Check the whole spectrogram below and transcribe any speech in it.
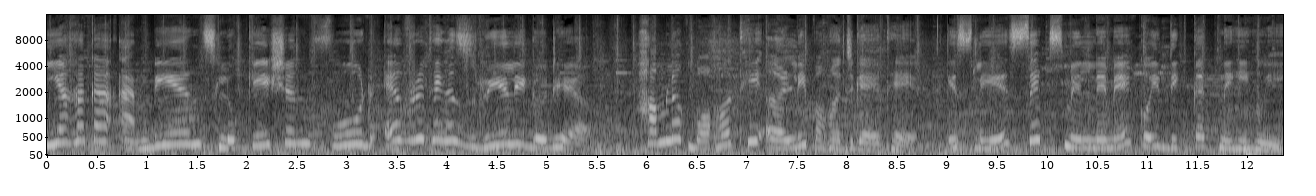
यहाँ का ambience location food everything is really good here हम लोग बहुत ही अर्ली पहुँच गए थे, इसलिए सीट्स मिलने में कोई दिक्कत नहीं हुई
